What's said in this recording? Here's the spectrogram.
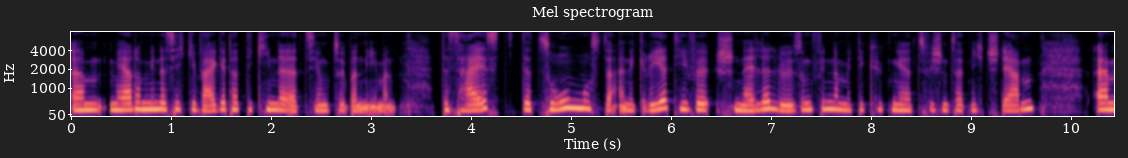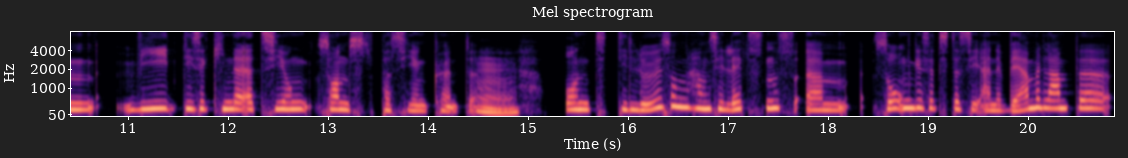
ähm, mehr oder minder sich geweigert hat, die Kindererziehung zu übernehmen. Das heißt, der Zoo musste eine kreative, schnelle Lösung finden, damit die Küken in der Zwischenzeit nicht sterben, ähm, wie diese Kindererziehung sonst passieren könnte. Mhm. Und die Lösung haben sie letztens ähm, so umgesetzt, dass sie eine Wärmelampe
